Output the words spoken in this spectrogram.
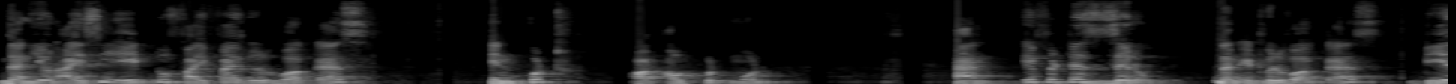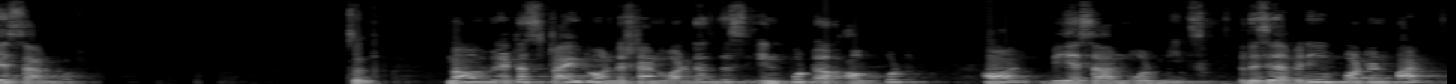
then your IC8255 will work as input or output mode and if it is 0 then it will work as BSR mode. So now let us try to understand what does this input or output or BSR mode means. So this is a very important part.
